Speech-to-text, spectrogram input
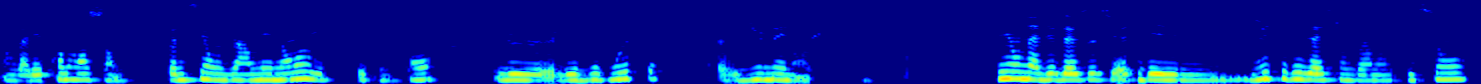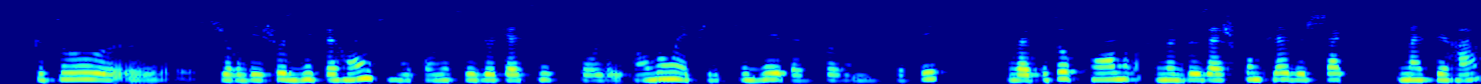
et on va les prendre ensemble, comme si on faisait un mélange et qu'on prend le, les 10 gouttes euh, du mélange. Si on a des, mm, utilisations qui sont plutôt euh, sur des choses différentes, donc on utilise le cassis pour les tendons et puis le figuier parce qu'on est stressé, on va plutôt prendre notre dosage complet de chaque macérat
